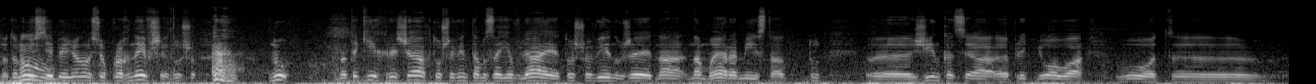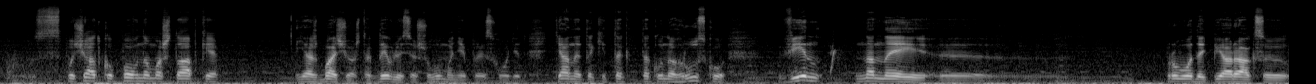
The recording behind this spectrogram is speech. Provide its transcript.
до такої Ну. степені воно все прогнивше. Ну що ну, на таких речах, то, що він там заявляє, то, що він вже на, на мера міста, тут е, жінка ця е, Плітньова, от, е, спочатку повномасштабки. Я ж бачу, аж так дивлюся, що в Умані відбувається. Тягне такі, так, таку нагрузку. Він на неї е, проводить піар-акцію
